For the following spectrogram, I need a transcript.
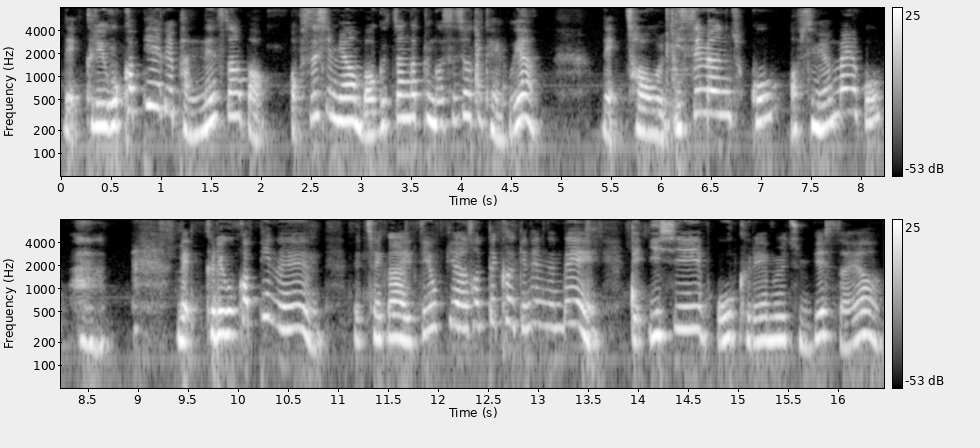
네, 그리고 커피액을 받는 서버, 없으시면 머그잔 같은 거 쓰셔도 되고요. 네, 저울, 있으면 좋고, 없으면 말고. 네, 그리고 커피는 네, 제가 에티오피아 선택하긴 했는데, 네, 25g을 준비했어요.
